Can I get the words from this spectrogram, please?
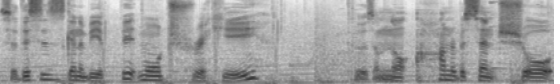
So this is going to be a bit more tricky because I'm not 100% sure.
